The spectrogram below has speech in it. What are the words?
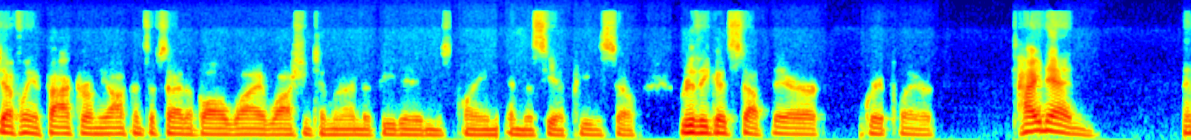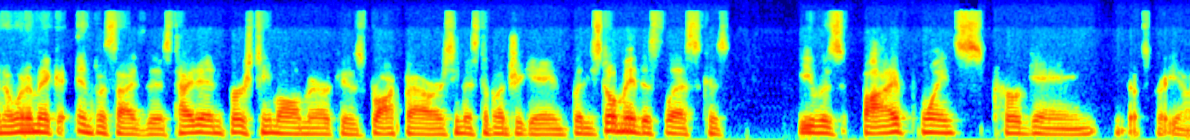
definitely a factor on the offensive side of the ball, why Washington went undefeated and was playing in the CFP. So really good stuff there. Great player. Tight end. And I want to make emphasize this tight end first team All America is Brock Bowers. He missed a bunch of games, but he still made this list because he was five points per game. That's great. Yeah.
